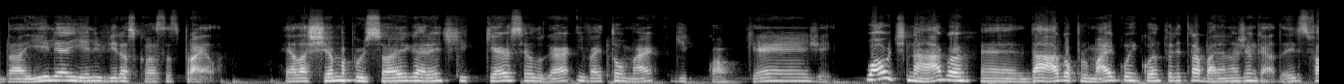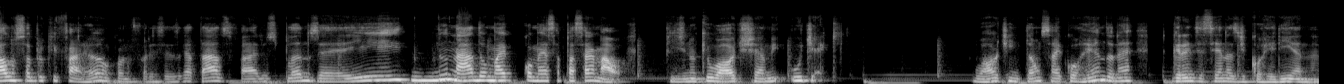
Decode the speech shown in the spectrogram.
da ilha e ele vira as costas para ela. Ela chama por Sawyer e garante que quer seu lugar e vai tomar de qualquer jeito. Walt na água é, dá água para o Michael enquanto ele trabalha na jangada. Eles falam sobre o que farão quando forem resgatados, vários planos, é, e do nada o Michael começa a passar mal, pedindo que o Walt chame o Jack. O Walt então sai correndo, né? Grandes cenas de correria, né?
